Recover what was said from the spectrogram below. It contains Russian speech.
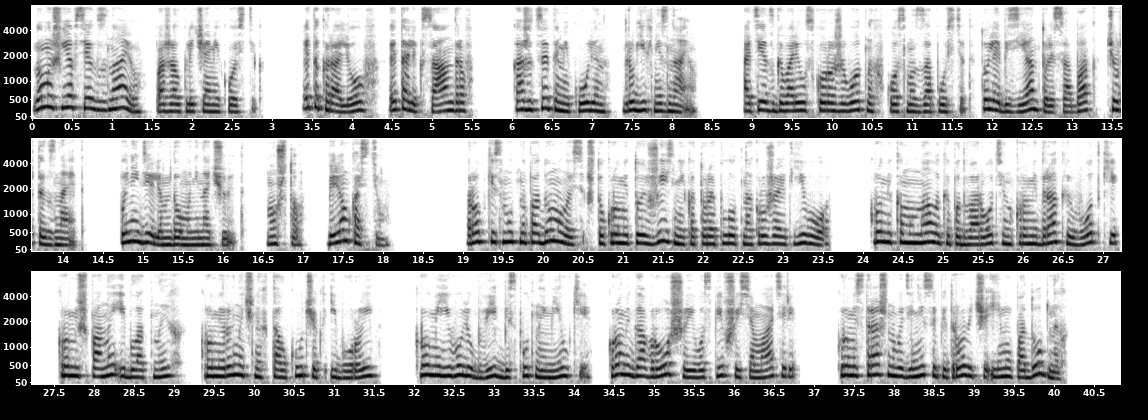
«Думаешь, я всех знаю?» — пожал плечами Костик. «Это Королев, это Александров, кажется, это Микулин, других не знаю. Отец говорил, скоро животных в космос запустят, то ли обезьян, то ли собак, черт их знает. По неделям дома не ночует. Ну что, берем костюм?» Робке смутно подумалось, что кроме той жизни, которая плотно окружает его, кроме коммуналок и подворотен, кроме драк и водки, кроме шпаны и блатных, кроме рыночных толкучек и буры, кроме его любви к беспутной Милке, кроме Гавроши и его спившейся матери, кроме страшного Дениса Петровича и ему подобных,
